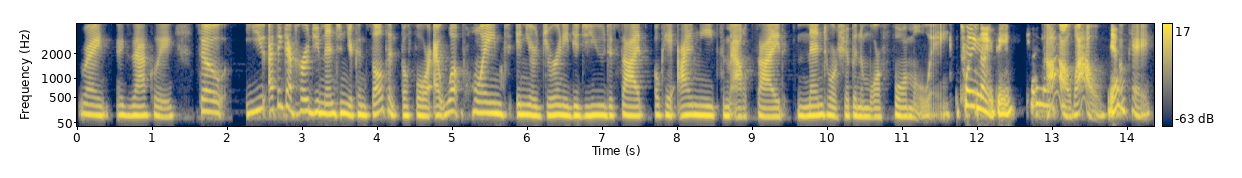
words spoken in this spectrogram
Right, exactly. So you I think I've heard you mention your consultant before. At what point in your journey did you decide, okay, I need some outside mentorship in a more formal way? 2019. 2019. Oh, wow. Yeah. Okay.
